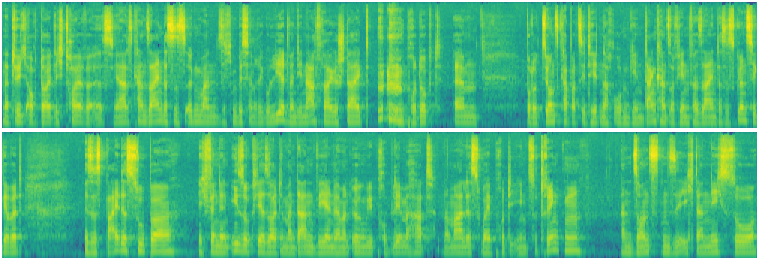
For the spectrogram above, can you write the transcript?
natürlich auch deutlich teurer ist. Ja, es kann sein, dass es irgendwann sich ein bisschen reguliert, wenn die Nachfrage steigt, Produkt, ähm, Produktionskapazität nach oben gehen. Dann kann es auf jeden Fall sein, dass es günstiger wird. Es ist beides super. Ich finde, ein Isoclear sollte man dann wählen, wenn man irgendwie Probleme hat, normales Whey-Protein zu trinken ansonsten sehe ich dann nicht so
